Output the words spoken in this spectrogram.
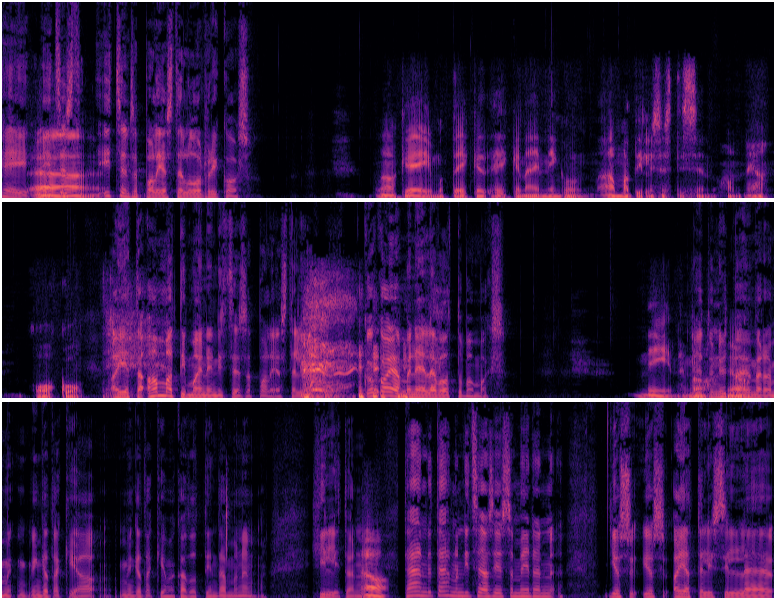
Hei, itsensä, itsensä paljastelu on rikos. Okei, okay, mutta ehkä, ehkä näin niin kuin ammatillisesti sen on ihan ok. Ai että ammattimainen itsensä paljasteli. Koko ajan menee levottomammaksi. Niin, no, Nyt, nyt mä ymmärrän, minkä takia, minkä takia me katsottiin tämmöinen hillitön. Tämähän, tämähän on itse asiassa meidän, jos, jos ajattelisi sille,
